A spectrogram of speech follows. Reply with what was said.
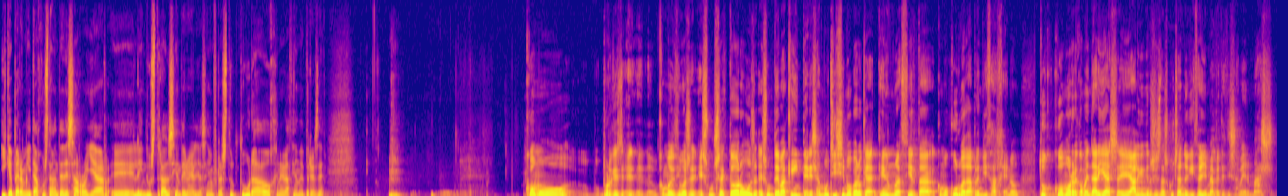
y que permita justamente desarrollar la industria al siguiente nivel, ya sea infraestructura o generación de 3D. ¿Cómo porque, eh, eh, como decimos, es un sector, es un tema que interesa muchísimo, pero que tiene una cierta como curva de aprendizaje, ¿no? ¿Tú cómo recomendarías eh, a alguien que nos está escuchando y que dice, oye, me apetece saber más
